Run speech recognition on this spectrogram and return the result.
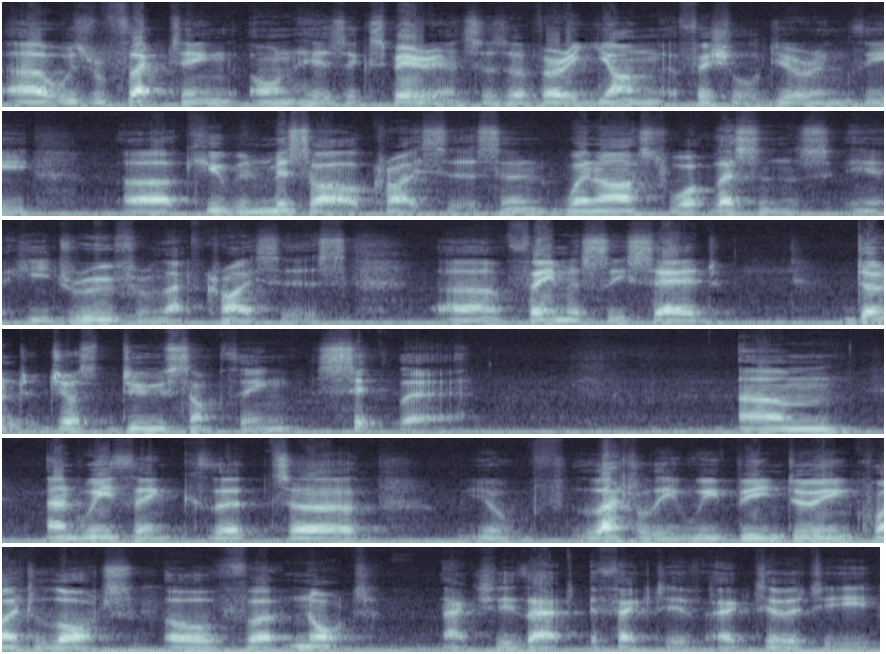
uh, was reflecting on his experience as a very young official during the uh, Cuban Missile Crisis. And when asked what lessons he drew from that crisis, uh, famously said, Don't just do something, sit there. Um, and we think that uh, you know, latterly we've been doing quite a lot of uh, not actually that effective activity,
